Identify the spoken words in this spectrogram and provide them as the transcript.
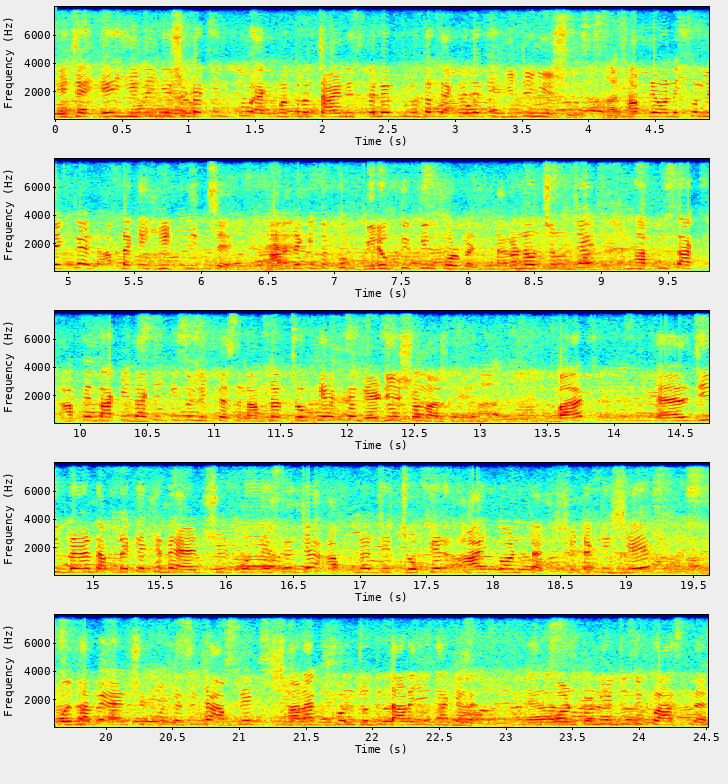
এই যে এই হিটিং ইস্যুটা কিন্তু একমাত্র চাইনিজ প্যানেলগুলোতে দেখা যায় যে হিটিং ইস্যু আচ্ছা। আপনি অনেকক্ষণ লিখলেন আপনাকে হিট দিচ্ছে। আপনি কিন্তু খুব বিরক্তি ফিল করবেন। কারণ হচ্ছে যে আপনি তাক- আপনি তাকিয়ে তাকিয়ে কিন্তু লিখতেছেন। আপনার চোখে একটা রেডিয়েশন আসবে। বাট এলজি ব্র্যান্ড আপনাকে এখানে অ্যানশিওর করতেছে যে আপনার যে চোখের আই কন্ট্যাক্ট সেটাকে সে ওইভাবে অ্যানশিওর করতেছে যে আপনি সারাক্ষণ যদি দাঁড়িয়ে থাকেন কন্টিনিউ যদি ক্লাস নেন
